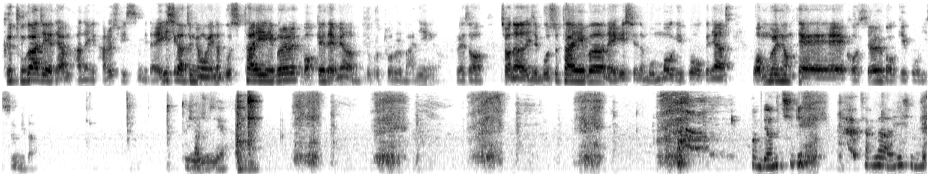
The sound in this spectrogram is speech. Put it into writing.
그 두 가지에 대한 반응이 다를 수 있습니다. 애기 씨 같은 경우에는 무스 타입을 먹게 되면 구토를 많이 해요. 그래서 저는 이제 무스 타입은 애기 씨는 못 먹이고 그냥 원물 형태의 것을 먹이고 있습니다. 드셔주세요. 어, 면치기 장난 아니시네.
